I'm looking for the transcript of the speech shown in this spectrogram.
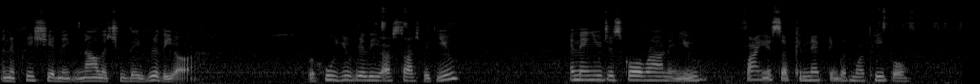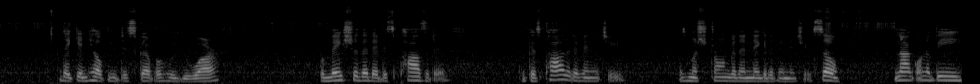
and appreciate and acknowledge who they really are. But who you really are starts with you. And then you just go around and you find yourself connecting with more people that can help you discover who you are. But make sure that it is positive because positive energy is much stronger than negative energy. So, not going to be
